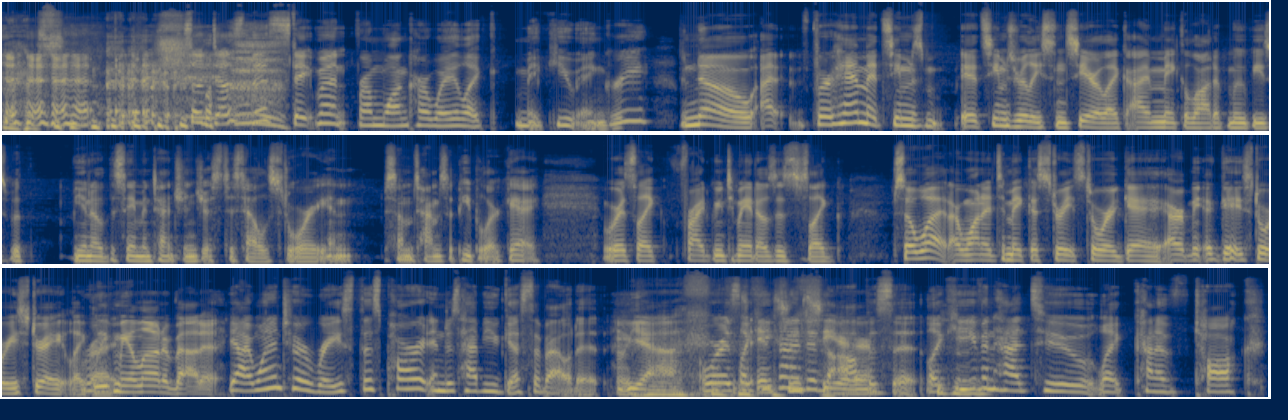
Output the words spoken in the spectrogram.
So does this statement from Wong Kar Wai like make you angry? No, I, for him it seems it seems really sincere. Like I make a lot of movies with you know the same intention, just to tell a story, and sometimes the people are gay. Whereas like Fried Green Tomatoes is like, so what? I wanted to make a straight story gay, or a gay story straight. Like leave me alone about it. Yeah, I wanted to erase this part and just have you guess about it. Yeah. Whereas like he kind of did the opposite. Like he mm-hmm. even had to like kind of talk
